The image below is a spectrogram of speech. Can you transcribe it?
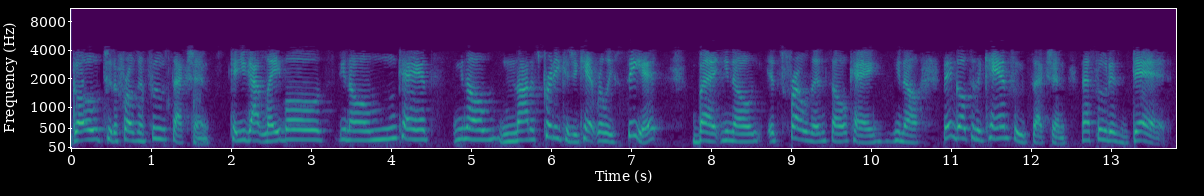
Go to the frozen food section. Okay, you got labels, you know, okay, it's you know, not as pretty because you can't really see it, but you know, it's frozen, so okay, you know. Then go to the canned food section. That food is dead.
